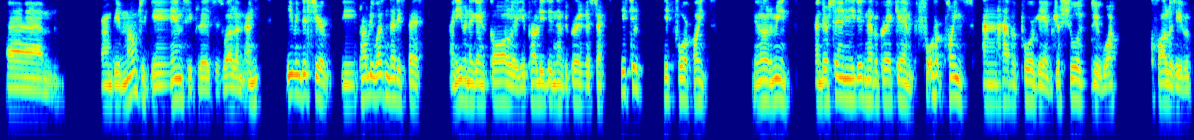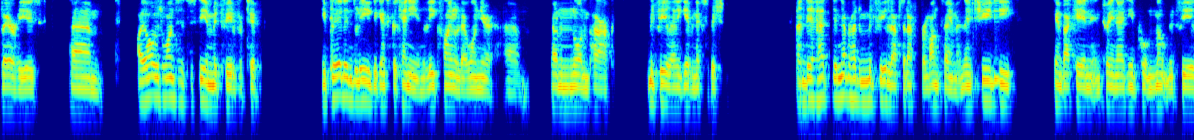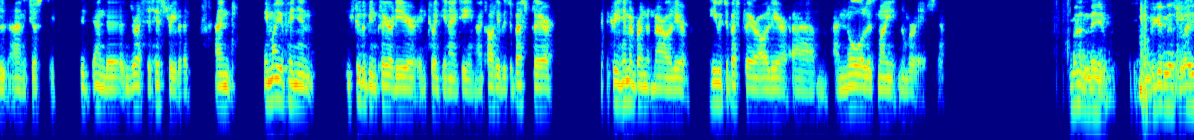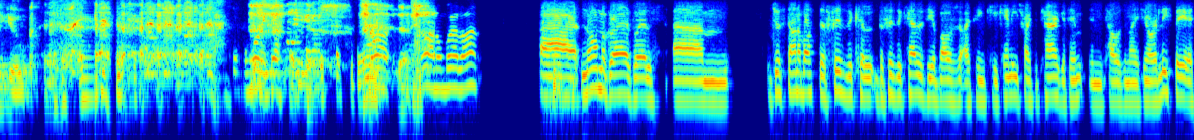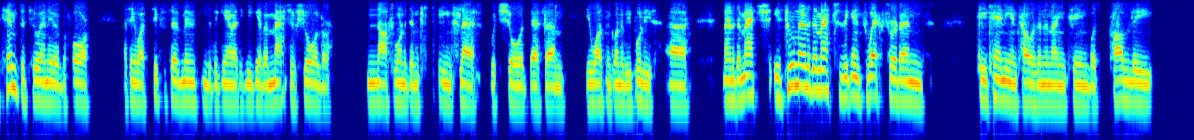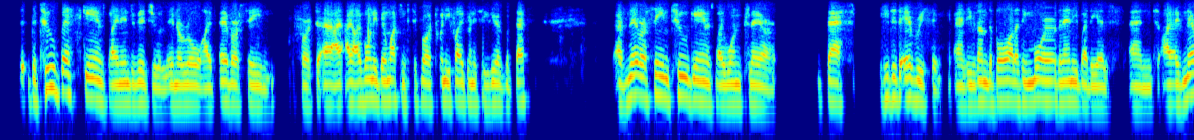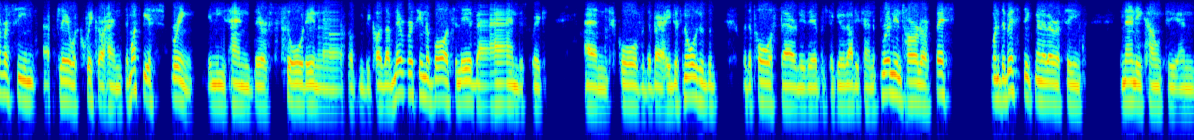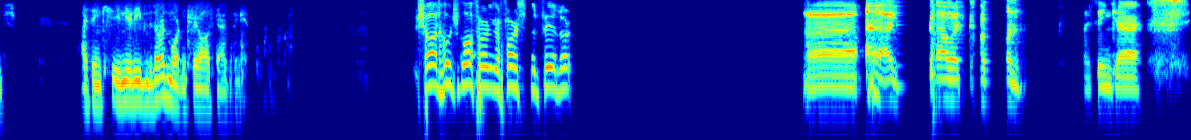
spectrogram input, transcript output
Um, and the amount of games he plays as well. And, and even this year, he probably wasn't at his best. And even against Galway, he probably didn't have the greatest start. He still hit four points. You know what I mean? And they're saying he didn't have a great game. Four points and have a poor game just shows you what quality of a player he is. Um, I always wanted to see him midfield for Tip. He played in the league against Kilkenny in the league final there one year um, down in Nowlan Park, midfield, and he gave an exhibition. And they had they never had a midfield after that for a long time. And then Sheedy came back in in 2019, put him out midfield, and it just it, and the, the rest is history. Like. And in my opinion, he should have been player of the year in 2019. I thought he was the best player between him and Brendan Maher all year. He was the best player all year, um, and Noel is my number eight. Yeah. Man name. I'm beginning to like you. Sean, Sean, well on. Uh, no McGrath as well. Um, just on about the physical, the physicality about it. I think Kilkenny tried to target him in 2019, or at least they attempted to anyway. Before I think about six or seven minutes into the game, I think he gave a massive shoulder, knocked one of them clean flat, which showed that um, he wasn't going to be bullied. Uh, man of the match. He's two men of the matches against Wexford and Kilkenny in 2019 was probably the, two best games by an individual in a row I've ever seen. For I, I've only been watching for 25, 26 years, but that's I've never seen two games by one player that he did everything and he was on the ball, I think, more than anybody else. And I've never seen a player with quicker hands. There must be a spring in his hand, they're sewed in or something, because I've never seen a ball to leave a hand as quick and go over the bar. He just knows where the, where the post there and he's able to get it out of his hand. A brilliant hurler, best one of the best stickmen I've ever seen in any county, and I think he nearly even deserves more than three All Stars. I think. Sean, who'd you go for your first midfielder? Uh, I've gone with one. I think uh,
